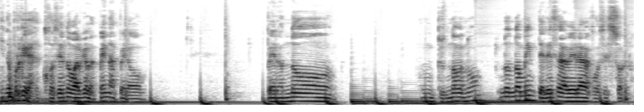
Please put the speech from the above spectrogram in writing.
Y no porque José no valga la pena, pero. Pero no. Pues no, no, no, no me interesa ver a José solo.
